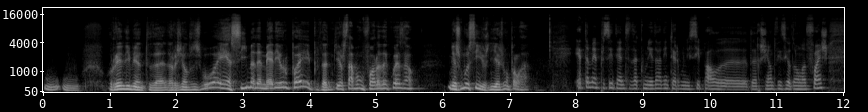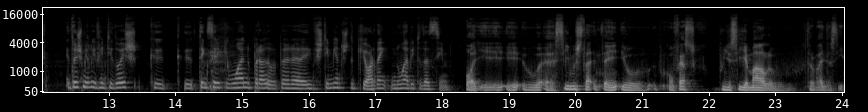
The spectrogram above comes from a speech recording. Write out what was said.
o, o, o rendimento da, da, região de Lisboa é acima da média europeia, e, portanto, eles estavam fora da coesão. Mesmo assim, os dinheiros vão para lá. É também presidente da Comunidade Intermunicipal uh, da região de Viseu de Lafões. 2022 que, que, tem que ser aqui um ano para, para investimentos de que ordem no âmbito da CIM? Olha, a CIM está, tem, eu confesso que conhecia mal o trabalho da CIM.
